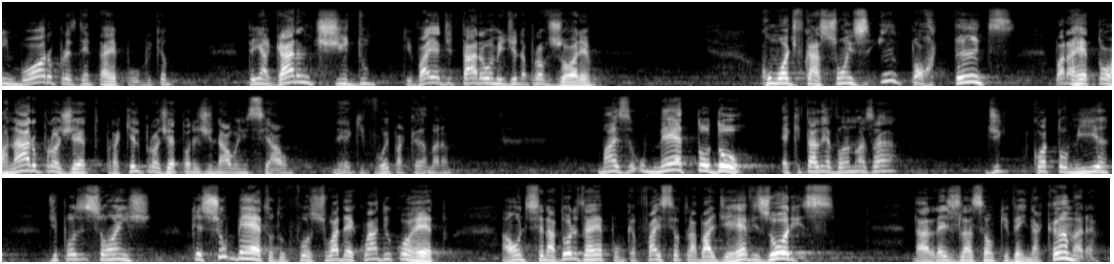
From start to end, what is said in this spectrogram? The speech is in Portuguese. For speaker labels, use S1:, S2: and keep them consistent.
S1: embora o presidente da República tenha garantido que vai editar uma medida provisória com modificações importantes para retornar o projeto, para aquele projeto original inicial, né, que foi para a Câmara. Mas o método é que está levando a dicotomia de posições. Porque se o método fosse o adequado e o correto, onde senadores da República faz seu trabalho de revisores da legislação que vem da Câmara,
